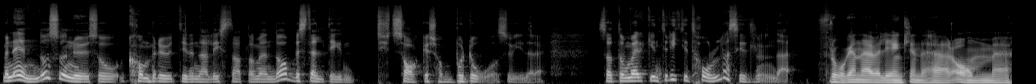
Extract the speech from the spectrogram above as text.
Men ändå så nu så kommer det ut i den här listan att de ändå har beställt in saker som Bordeaux och så vidare. Så att de verkar inte riktigt hålla sig till den där. Frågan är väl egentligen det här om... Eh,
